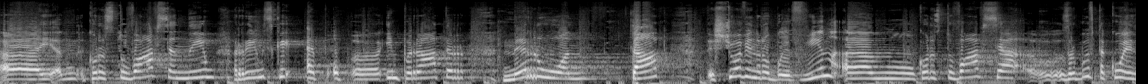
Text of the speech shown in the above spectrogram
е, користувався ним римський е, імператор Нерон. Так, що він робив? Він ем, користувався, зробив такої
